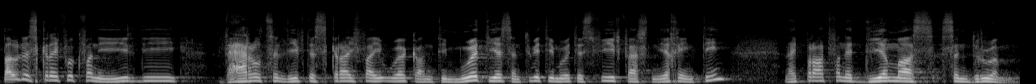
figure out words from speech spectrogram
Paulus skryf ook van hierdie wêreldse liefde skryf hy ook aan Timoteus in 2 Timoteus 4 vers 9 en 10 en hy praat van 'n Demas sindroom,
